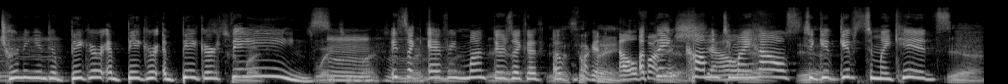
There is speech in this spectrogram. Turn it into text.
turning into mm. bigger and bigger and bigger Too much. things. It's way too much. It's like way too every much. month there's like a- Yeah, a it's fucking thing. elf a thing the coming to my shelf. house to give gifts to my kids. Yeah.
